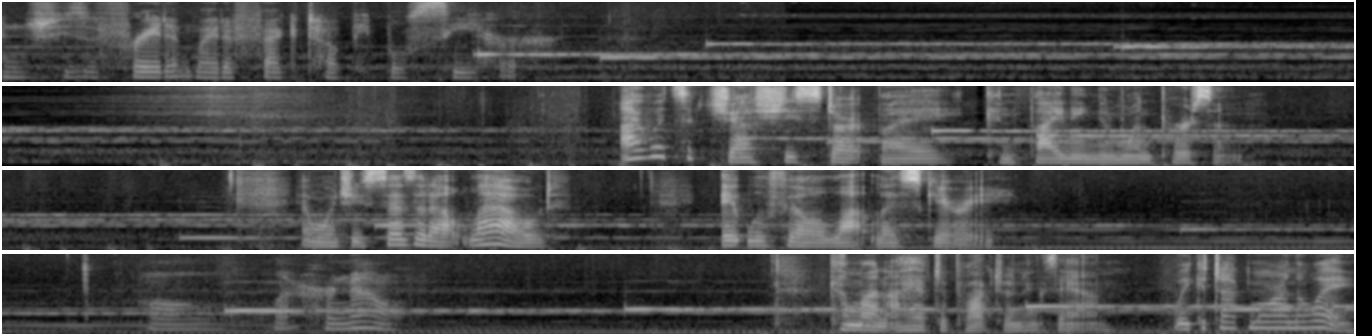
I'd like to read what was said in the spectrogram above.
And she's afraid it might affect how people see her. I would suggest she start by confiding in one person. And when she says it out loud, it will feel a lot less scary. I'll let her know. Come on, I have to proctor an exam. We could talk more on the way.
